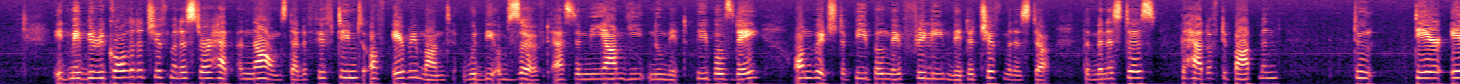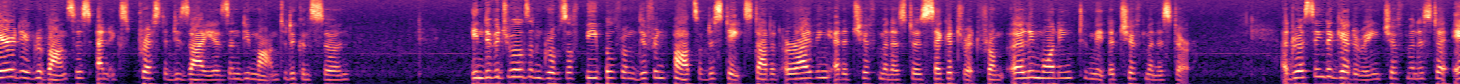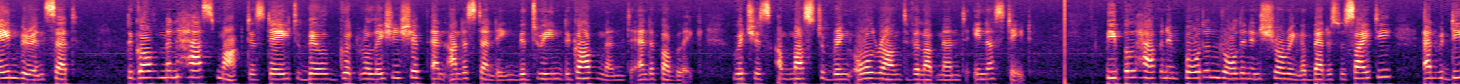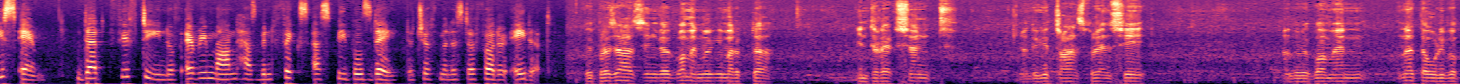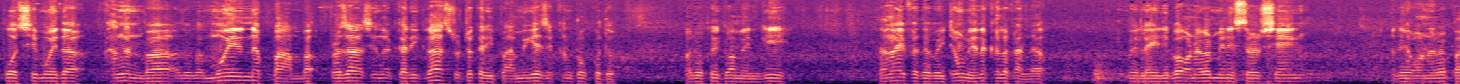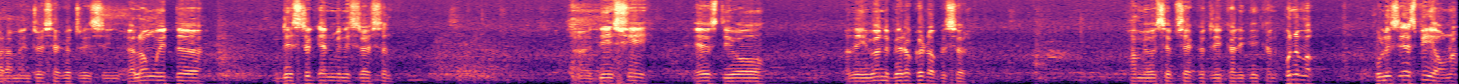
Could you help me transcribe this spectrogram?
It may be recalled that the Chief Minister had announced that the 15th of every month would be observed as the Meeyamgi Numit People's Day, on which the people may freely meet the Chief Minister, the ministers, the head of department, to air their grievances and express their desires and demand to the concerned. Individuals and groups of people from different parts of the state started arriving at the Chief Minister's secretariat from early morning to meet the Chief Minister. Addressing the gathering, Chief Minister N. Biren said, the government has marked this day to build good relationship and understanding between the government and the public, which is a must to bring all-round development in a state. People have an important role in ensuring a better society, and with this aim, that 15th of every month has been fixed as People's Day, the Chief Minister further added. interaction transparency government खंगनबा अदुगा Moyna Pamba प्रजा सिंह करी grass root करी पामिगे से खंगटोक को दो और कोई government की तंगाई फदा भाई ठोंग लेना खला कांदा कोई लेडीबा honourable minister Singh the honorable parliamentary secretary Singh along with the district administration uh, DC, SDO, and even the bureaucrat officer, हम योसेफ सेक्रेटरी करी गई खन पुलिस एसपी आओ ना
